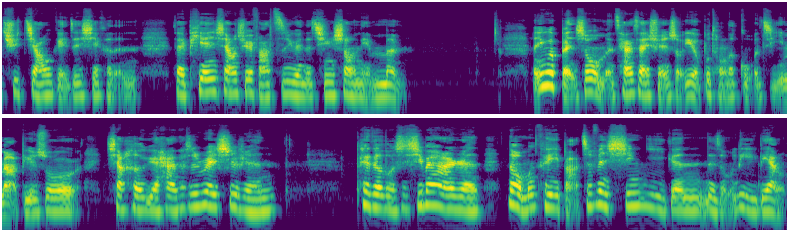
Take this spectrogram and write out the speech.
去教给这些可能在偏乡缺乏资源的青少年们。那因为本身我们参赛选手也有不同的国籍嘛，比如说像贺约翰他是瑞士人，佩德罗是西班牙人，那我们可以把这份心意跟那种力量。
